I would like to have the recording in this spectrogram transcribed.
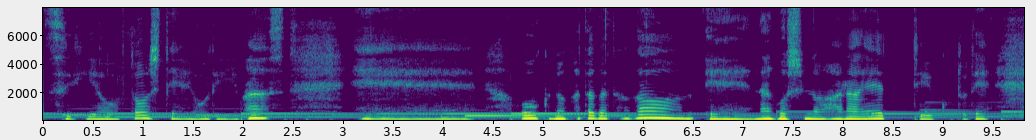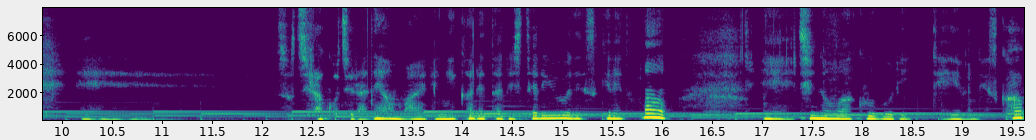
過ぎようとしております。えー、多くの方々が、えー、名護市の原へっていうことで、えー、そちらこちらね、お参りに行かれたりしてるようですけれども、えー、血の輪くぐりっていうんですか、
